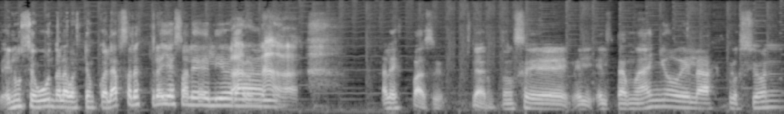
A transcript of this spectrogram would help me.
en un segundo la cuestión colapsa la estrella y sale liberada al, espacio. Claro, entonces el, el, tamaño de la explosión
